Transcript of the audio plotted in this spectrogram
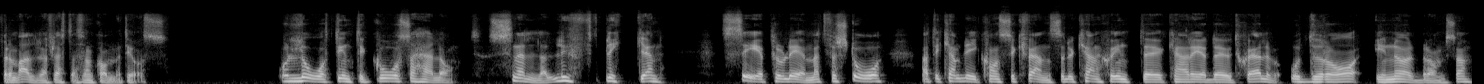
för de allra flesta som kommer till oss. Och låt inte gå så här långt. Snälla, lyft blicken. Se problemet, förstå att det kan bli konsekvenser du kanske inte kan reda ut själv och dra i nödbromsen.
